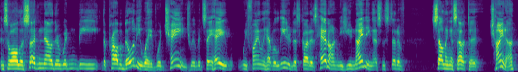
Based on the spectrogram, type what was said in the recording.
And so all of a sudden now there wouldn't be the probability wave would change. We would say, hey, we finally have a leader that's got his head on he's uniting us instead of selling us out to China.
